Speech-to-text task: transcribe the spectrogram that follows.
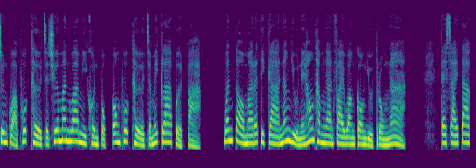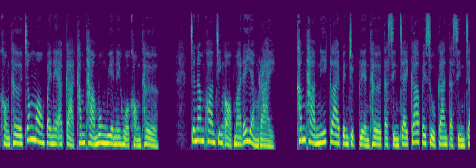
จนกว่าพวกเธอจะเชื่อมั่นว่ามีคนปกป้องพวกเธอจะไม่กล้าเปิดปาก วันต่อมารติกานั่งอยู่ในห้องทำงานไฟวางกองอยู่ตรงหน้า แต่สายตาของเธอจ้องมองไปในอากาศคำถามวงเวียนในหัวของเธอ จะนำความจริงออกมาได้อย่างไรคำถามนี้กลายเป็นจุดเปลี่ยนเธอตัดสินใจก้าวไปสู่การตัดสินใจ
